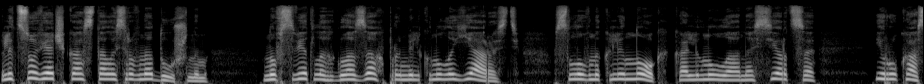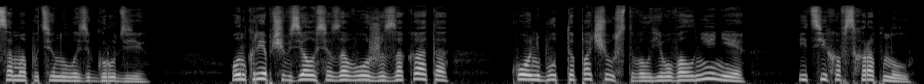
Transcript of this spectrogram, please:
Лицо Вячка осталось равнодушным, но в светлых глазах промелькнула ярость, словно клинок кольнула она сердце, и рука сама потянулась к груди. Он крепче взялся за вожжи заката, конь будто почувствовал его волнение и тихо всхрапнул —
